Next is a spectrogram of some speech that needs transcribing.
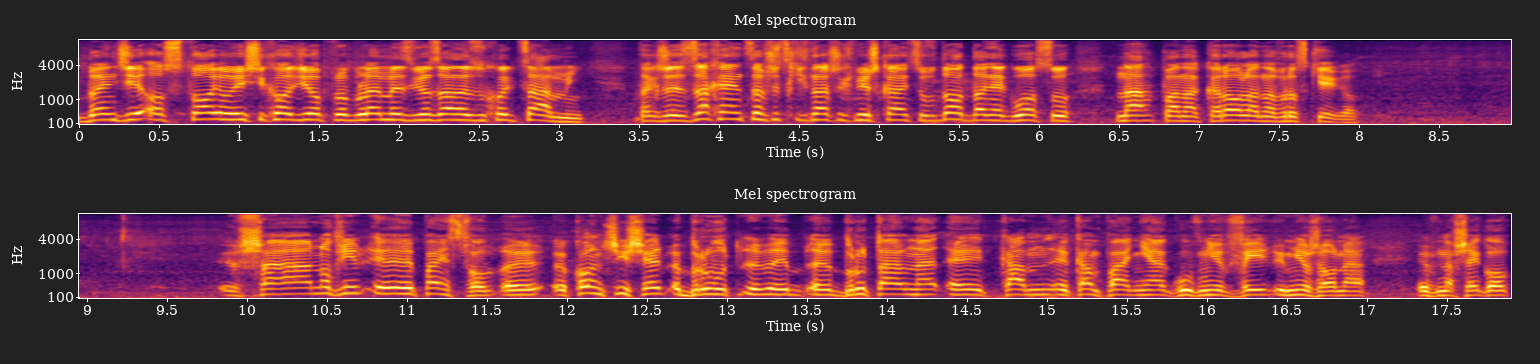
Będzie ostoją, jeśli chodzi o problemy związane z uchodźcami. Także zachęcam wszystkich naszych mieszkańców do oddania głosu na pana Karola Nawrockiego. Szanowni e, Państwo, e, kończy się e, brutalna kam, kampania, głównie wymierzona w naszego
